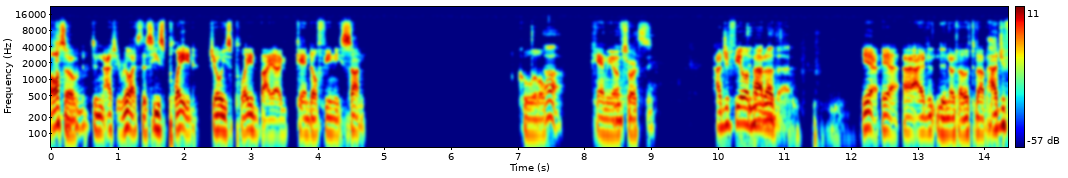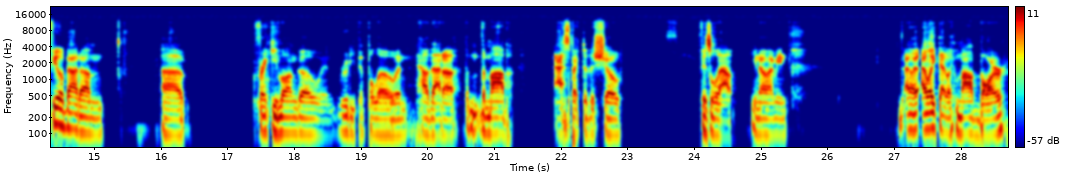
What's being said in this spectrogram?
also, mm-hmm. didn't actually realize this. He's played Joey's played by a uh, Gandolfini's son. Cool little oh, cameo of sorts. How'd you feel Did about uh, that? Yeah, yeah. I, I, didn't, know until I looked it up. How'd you feel about um, uh, Frankie Longo and Rudy Pipolo and how that uh the, the mob aspect of the show fizzled out? You know, I mean, I, I like that like mob bar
